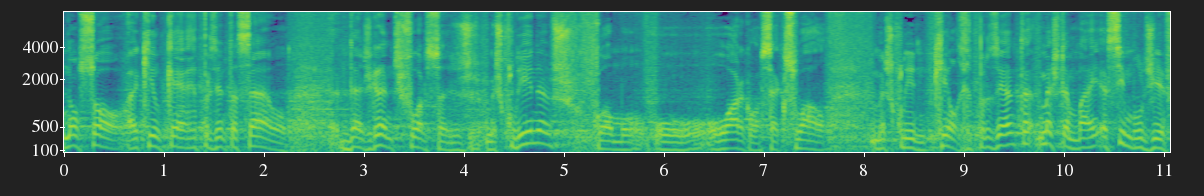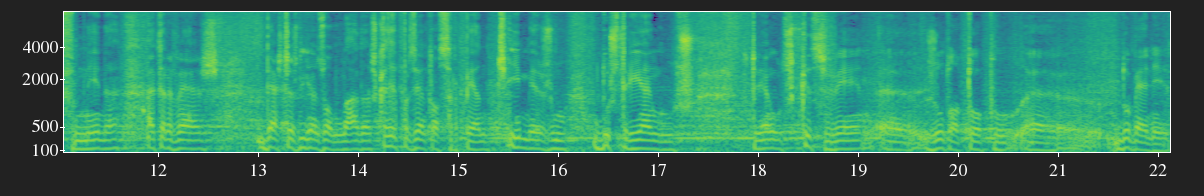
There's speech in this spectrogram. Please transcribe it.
não só aquilo que é a representação das grandes forças masculinas, como o, o órgão sexual masculino que ele representa, mas também a simbologia feminina através destas linhas onduladas que representam serpentes e mesmo dos triângulos, triângulos que se vêem uh, junto ao topo uh, do menir.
